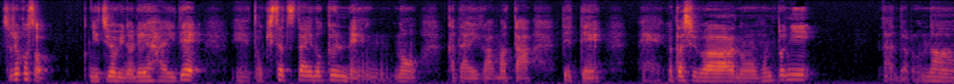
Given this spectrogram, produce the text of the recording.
それこそ日曜日の礼拝で、えーと、季節隊の訓練の課題がまた出て、えー、私はあの本当になんだろうな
